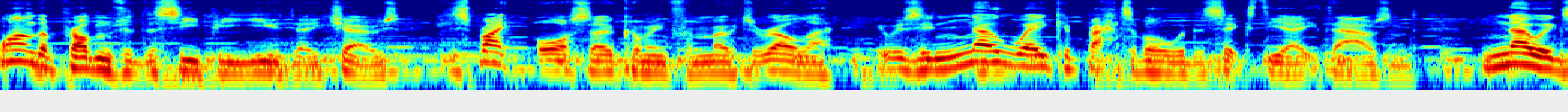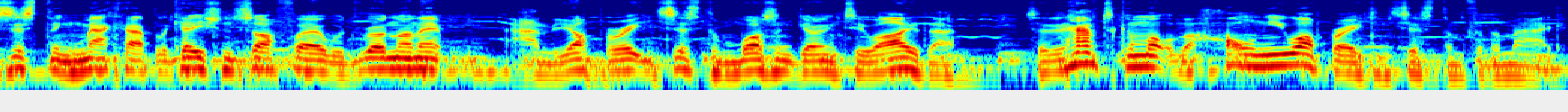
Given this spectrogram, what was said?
One of the problems with the CPU they chose, despite also coming from Motorola, it was in no way compatible with the 68000. No existing Mac application software would run on it, and the operating system wasn't going to either. So they'd have to come up with a whole new operating system for the Mac,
